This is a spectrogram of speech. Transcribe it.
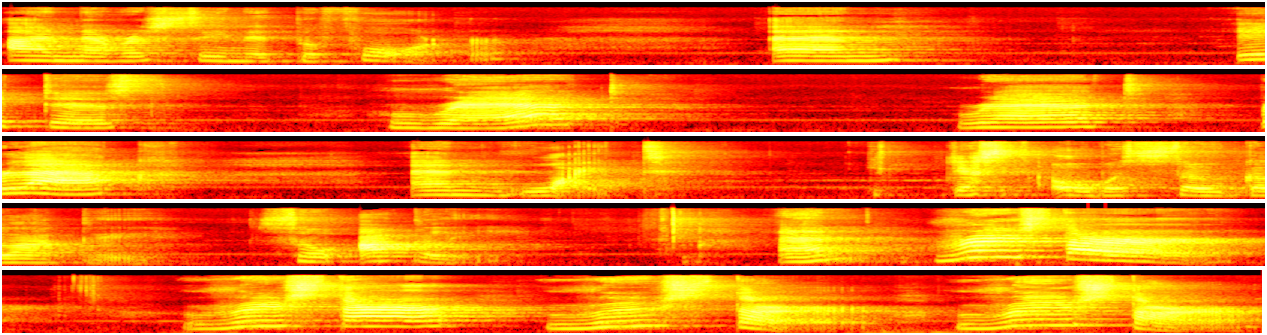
I never seen it before. And it is red, red, black, and white. It just always so ugly, so ugly. And rooster, rooster, rooster, rooster.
